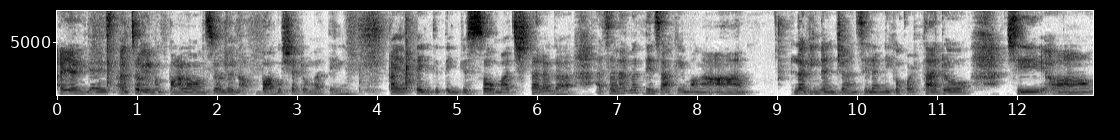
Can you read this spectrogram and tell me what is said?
Ayan guys, actually magpangalawang sweldo na ako bago siya dumating. Kaya thank you, thank you so much talaga. At salamat din sa aking mga uh, laging nandyan, sila Nico Cortado, si uh,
